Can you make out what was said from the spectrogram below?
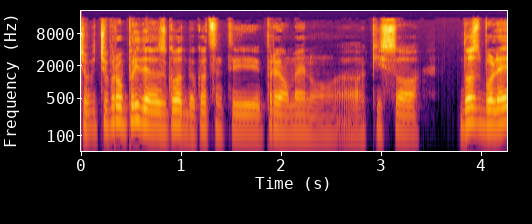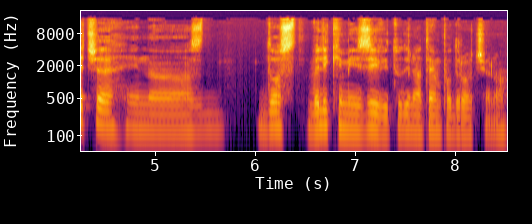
Čeprav pridejo zgodbe, kot sem ti prej omenil, ki so dosti boleče in z dosti velikimi izzivi tudi na tem področju. No.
